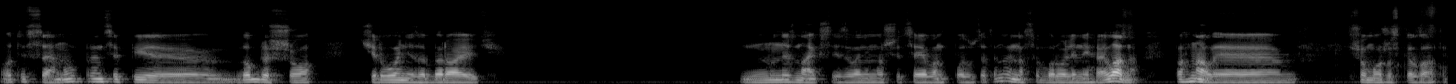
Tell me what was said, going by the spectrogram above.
От і все. Ну, в принципі, е, добре, що червоні забирають. Ну, не знаю, як зелені може цей аванпост взяти. Ну і на соборолі не грає. Ладно, погнали. Е, Що можу сказати?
